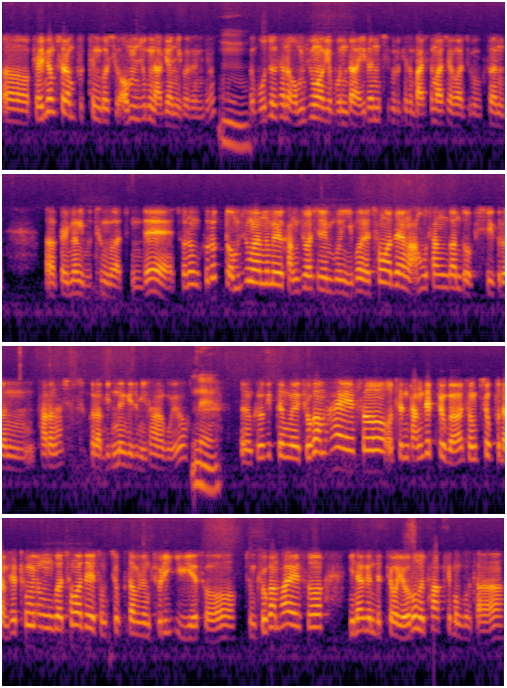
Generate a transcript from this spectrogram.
어, 별명처럼 붙은 것이 엄중낙연이거든요. 음, 모든 사람 엄중하게 본다 이런 식으로 계속 말씀하셔가지고 그런 어, 별명이 붙은 것 같은데 저는 그렇게 엄중함을 강조하시는 분이 이번에 청와대랑 아무 상관도 없이 그런 발언하셨을 거라 믿는 게 좀 이상하고요. 네. 저는 그렇기 때문에 교감 하에서 어쨌든 당 대표가 정치적 부담, 대통령과 청와대의 정치적 부담을 좀 줄이기 위해서 좀 교감 하에서 이낙연 대표가 여론을 파악해 본 거다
